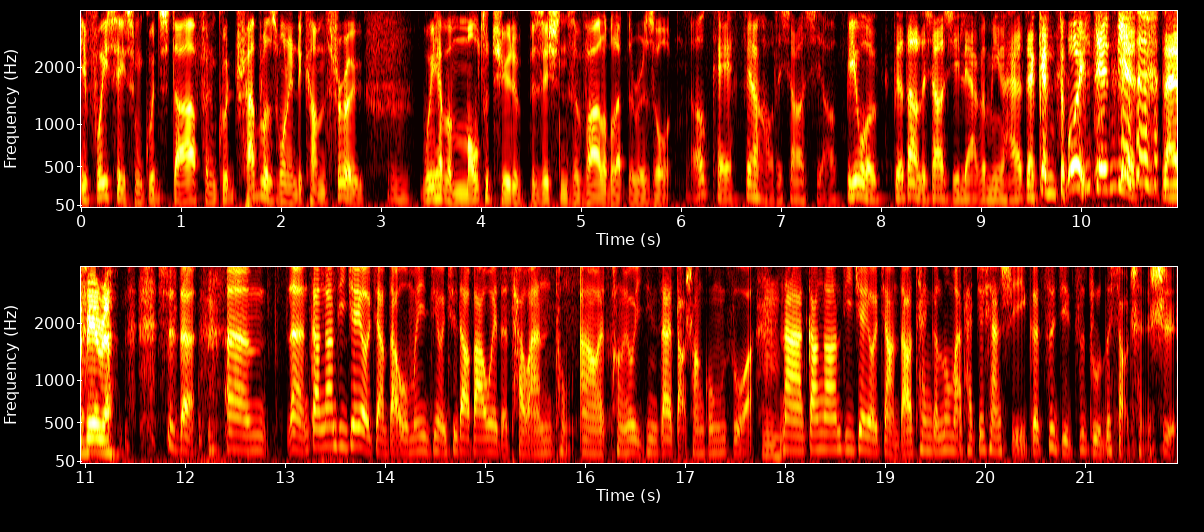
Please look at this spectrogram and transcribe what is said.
if we see some good staff and good travellers wanting to come through, we have a multitude of positions available at the resort. OK，非常好的消息哦，比我得到的消息两个名额还要再更多一点点。来，Vera，是的，嗯嗯，刚刚 DJ 有讲到，我们已经有七到八位的台湾同啊、朋友已经在岛上工作。那刚刚 DJ 有讲到 Tangalooma，它就像是一个自给自足的小城市。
